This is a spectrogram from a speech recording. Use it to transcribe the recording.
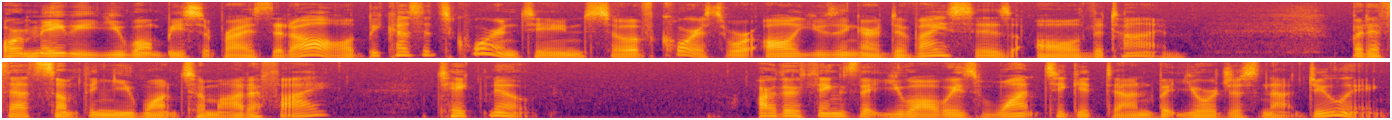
Or maybe you won't be surprised at all because it's quarantine, so of course we're all using our devices all the time. But if that's something you want to modify, take note. Are there things that you always want to get done but you're just not doing?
